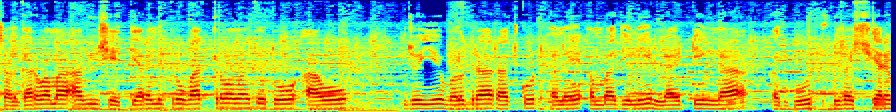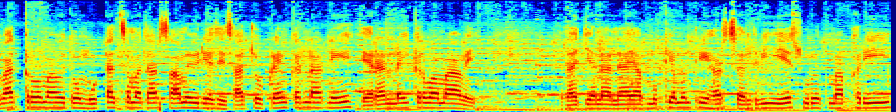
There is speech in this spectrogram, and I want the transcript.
શણગારવામાં આવ્યું છે. ત્યારે મિત્રો વાત કરવામાં આવે તો આવો જોઈએ વડોદરા રાજકોટ અને અંબાજીની લાઇટિંગના અદ્ભુત દ્રશ્ય. જ્યારે વાત કરવામાં આવે તો મોટા જ સમાચાર સામે આવી રહ્યા છે. સાચો પ્રેમ કરનારને હેરાન નહીં કરવામાં આવે. રાજ્યના નાયબ મુખ્યમંત્રી હર્ષ સંઘવીએ સુરતમાં ફરી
